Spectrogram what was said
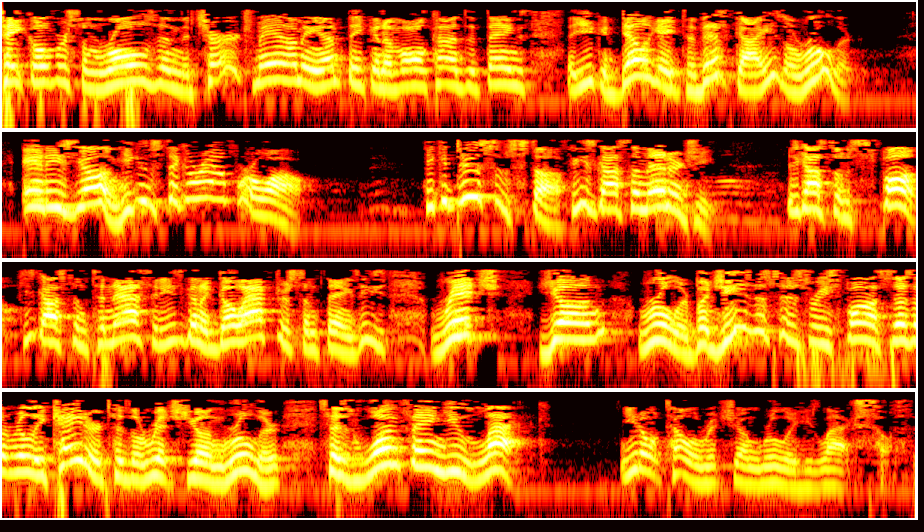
take over some roles in the church. Man, I mean, I'm thinking of all kinds of things that you can delegate to this guy. He's a ruler. And he's young. He can stick around for a while. He can do some stuff. He's got some energy. He's got some spunk. He's got some tenacity. He's going to go after some things. He's rich, young ruler. But Jesus' response doesn't really cater to the rich young ruler. It says, one thing you lack. You don't tell a rich young ruler he lacks something.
